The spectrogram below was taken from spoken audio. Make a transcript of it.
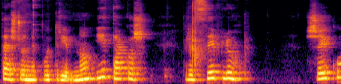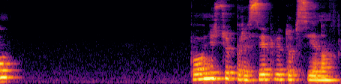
те, що не потрібно, і також присиплю шийку, повністю присиплю топсіном.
